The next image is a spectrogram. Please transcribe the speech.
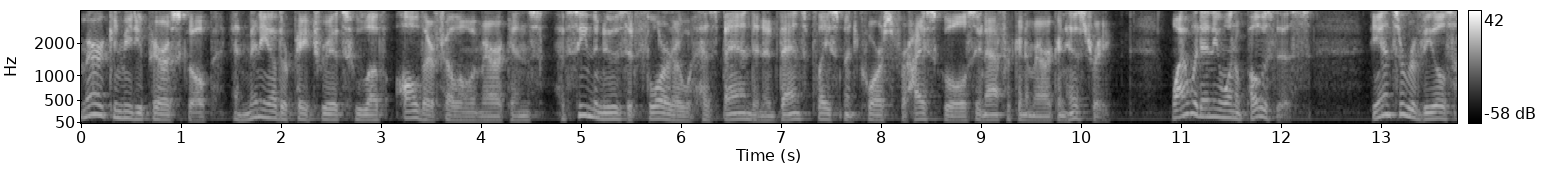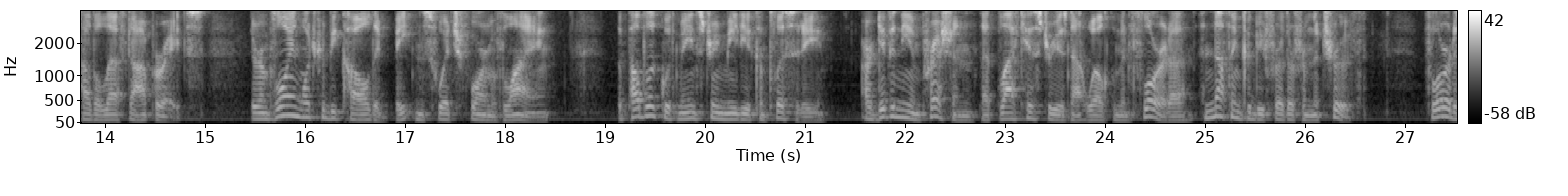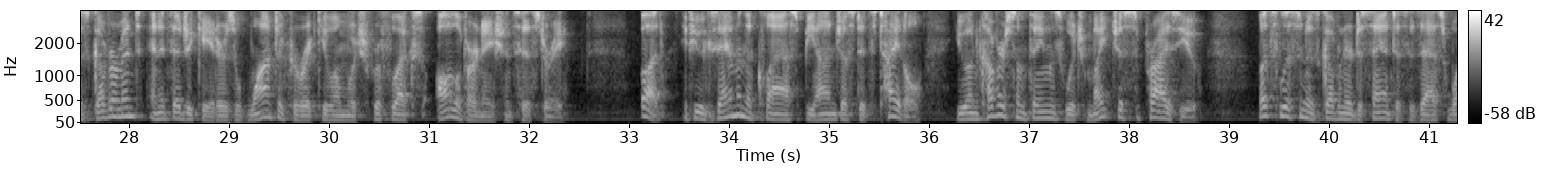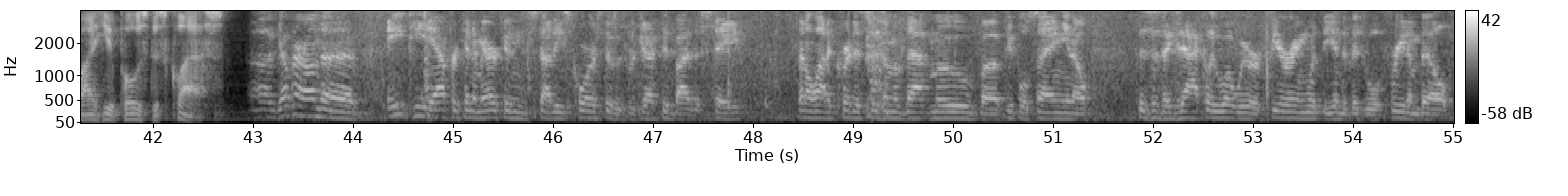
American Media Periscope and many other patriots who love all their fellow Americans have seen the news that Florida has banned an advanced placement course for high schools in African American history. Why would anyone oppose this? The answer reveals how the left operates. They're employing what could be called a bait and switch form of lying. The public, with mainstream media complicity, are given the impression that black history is not welcome in Florida, and nothing could be further from the truth. Florida's government and its educators want a curriculum which reflects all of our nation's history. But if you examine the class beyond just its title, you uncover some things which might just surprise you. Let's listen as Governor DeSantis is asked why he opposed this class. Uh, Governor, on the AP African American Studies course that was rejected by the state, been a lot of criticism of that move. Uh, people saying, you know, this is exactly what we were fearing with the individual freedom bill.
